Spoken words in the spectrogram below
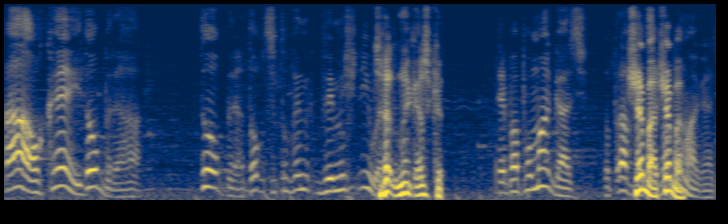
A, okej, dobra. Dobra, dobrze to wym- wymyśliłem. Czarna kaszka. Trzeba pomagać. To prawda, Trzeba, trzeba, pomagać.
